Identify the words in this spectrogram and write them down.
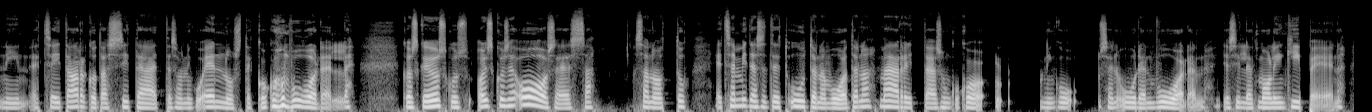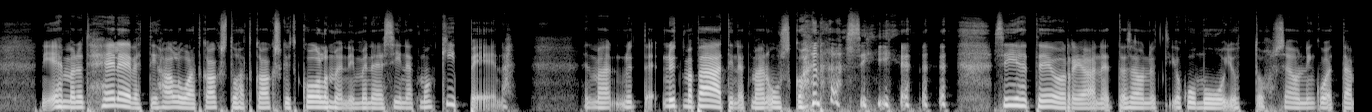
niin että se ei tarkoita sitä, että se on niinku ennuste koko vuodelle. Koska joskus, olisiko se oc sanottu, että se mitä sä teet uutena vuotena määrittää sun koko niinku, sen uuden vuoden ja sille, että mä olin kipeänä. Niin en mä nyt helvetti halua, että 2023 niin menee siinä, että mä oon kipeänä. Et mä, nyt, nyt mä päätin, että mä en usko enää siihen, siihen teoriaan, että se on nyt joku muu juttu. Se on niin kuin, että,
